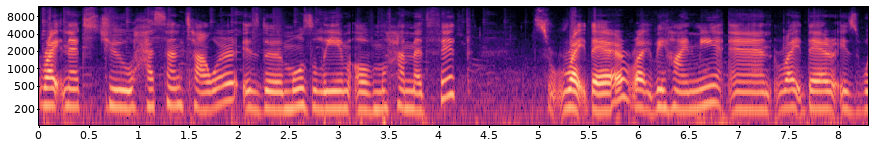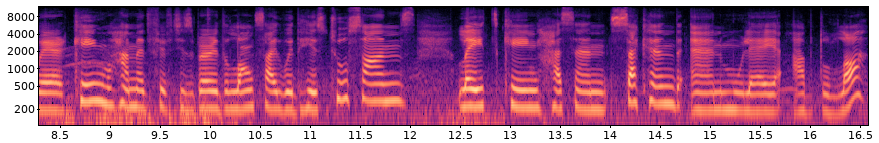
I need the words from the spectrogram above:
Right next to Hassan Tower is the mausoleum of Muhammad V. It's right there, right behind me. And right there is where King Muhammad V is buried alongside with his two sons, late King Hassan II and Moulay Abdullah.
